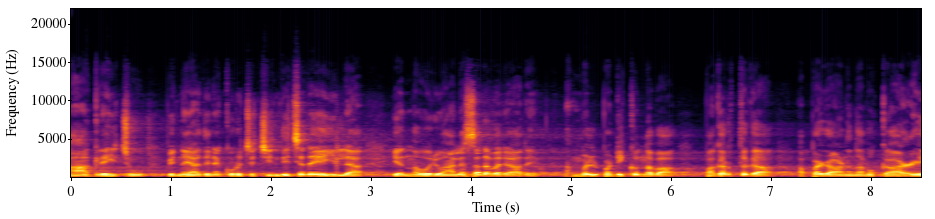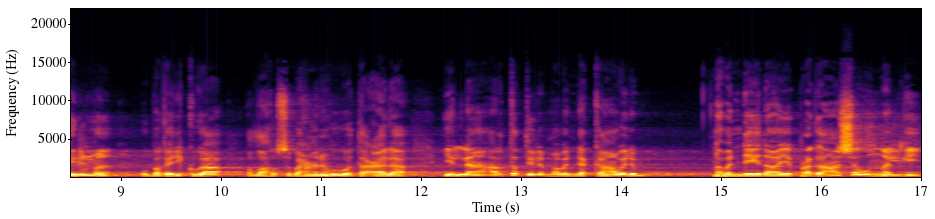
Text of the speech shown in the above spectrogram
ആഗ്രഹിച്ചു. പിന്നെ അതിനെക്കുറിച്ച് ചിന്തിച്ചതേയില്ല എന്ന ഒരു അലസത വരാതെ നമ്മൾ പഠിക്കുന്നവ പകർത്തുക. അപ്പോഴാണ് നമുക്ക് ആ എൽമ് ഉപകരിക്കുക. അള്ളാഹു സുബാനുഹൂവത്ത് ആല എല്ലാ അർത്ഥത്തിലും അവന്റെ കാവലും അവന്റേതായ പ്രകാശവും നൽകി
